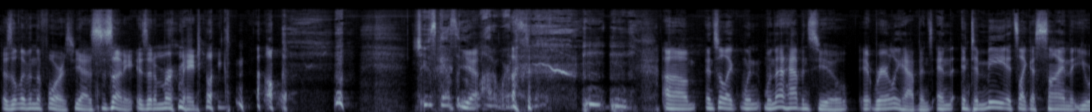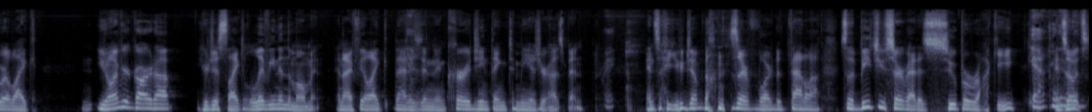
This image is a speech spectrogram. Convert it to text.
does it live in the forest? Yes. Sunny. Is it a mermaid? You're like, no. She was guessing Yeah. a lot of words. Um, and so like when when that happens to you, it rarely happens. And and to me, it's like a sign that you are like you don't have your guard up. You're just like living in the moment. And I feel like that is an encouraging thing to me as your husband. right. And so you jumped on the surfboard to paddle out. So the beach you surf at is super rocky. Yeah. And so it's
